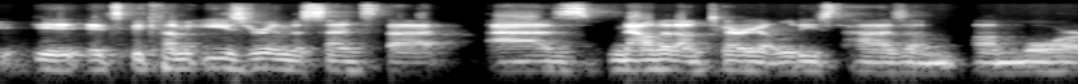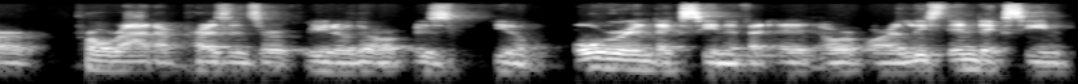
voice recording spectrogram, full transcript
it, it's become easier in the sense that as now that Ontario at least has a, a more pro rata presence, or you know there is you know over indexing if it, or or at least indexing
